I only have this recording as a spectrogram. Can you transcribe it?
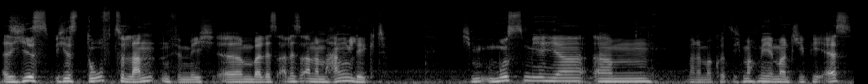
Also hier ist, hier ist doof zu landen für mich, ähm, weil das alles an einem Hang liegt. Ich muss mir hier, ähm, warte mal kurz, ich mache mir hier mal ein GPS.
